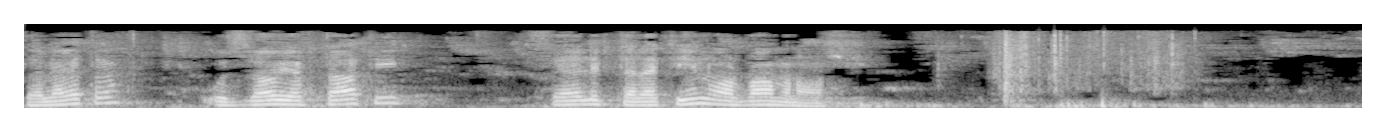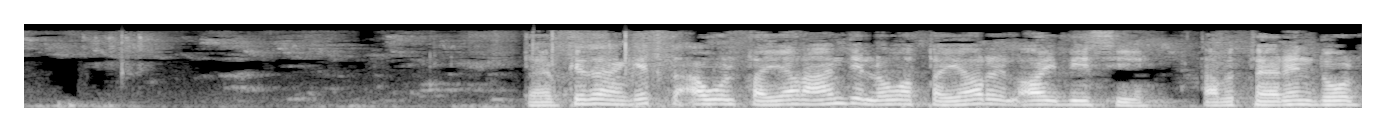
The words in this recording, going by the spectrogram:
تلاتة والزاوية بتاعتي سالب تلاتين وأربعة من عشرة. طيب كده أنا جبت أول تيار عندي اللي هو التيار ال I BC طب التيارين دول؟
